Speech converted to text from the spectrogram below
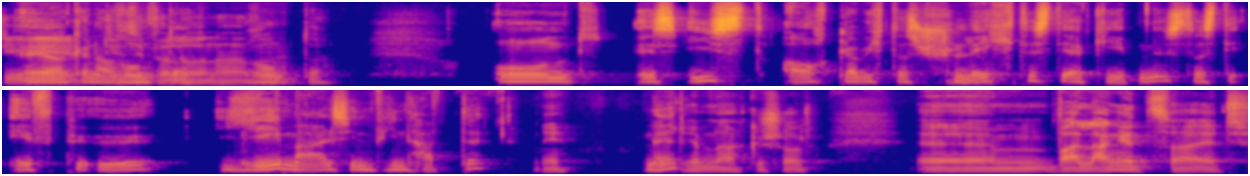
die, ja, genau, die sie runter, verloren haben. runter. Und es ist auch, glaube ich, das schlechteste Ergebnis, das die FPÖ jemals in Wien hatte. Nee, Nicht? ich habe nachgeschaut. Ähm, war lange Zeit,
